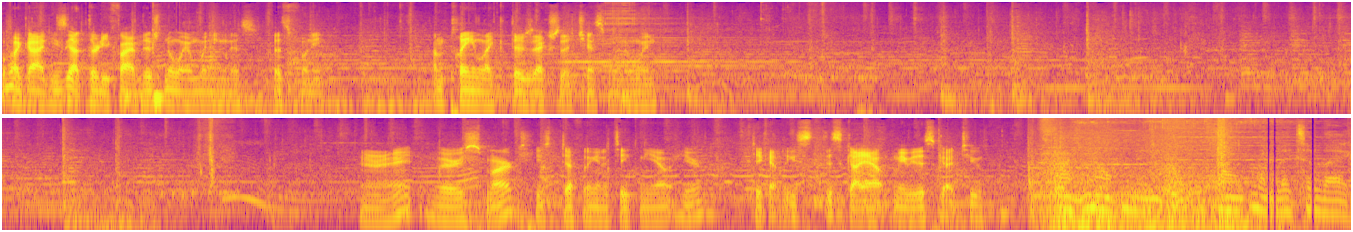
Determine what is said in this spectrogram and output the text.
Oh my god, he's got 35. There's no way I'm winning this. That's funny. I'm playing like there's actually a chance I'm gonna win. Alright, very smart. He's definitely gonna take me out here. Take at least this guy out, maybe this guy too. Not me. Don't militarily.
